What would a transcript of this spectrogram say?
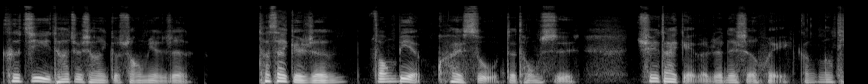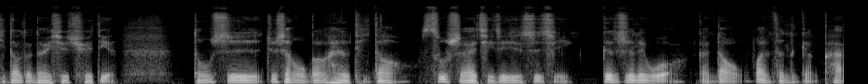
科技它就像一个双面刃，它在给人方便快速的同时，却带给了人类社会刚刚提到的那一些缺点。同时，就像我刚刚还有提到速食爱情这件事情，更是令我感到万分的感慨。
